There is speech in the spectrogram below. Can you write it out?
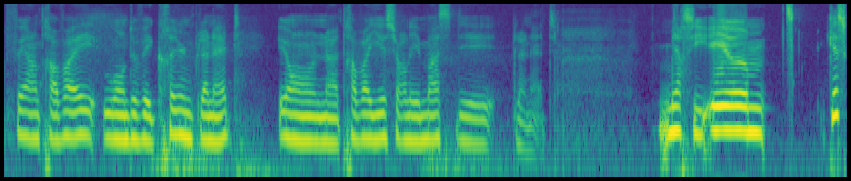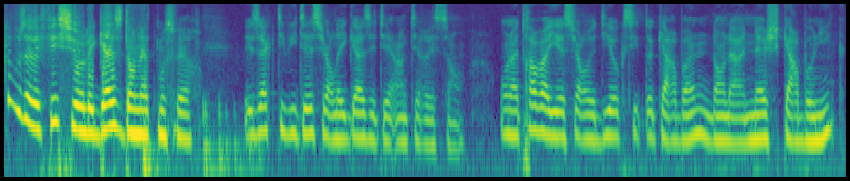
fait un travail où on devait créer une planète et on a travaillé sur les masses des planètes. Merci. Et euh, qu'est-ce que vous avez fait sur les gaz dans l'atmosphère? Les activités sur les gaz étaient intéressantes. On a travaillé sur le dioxyde de carbone dans la neige carbonique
